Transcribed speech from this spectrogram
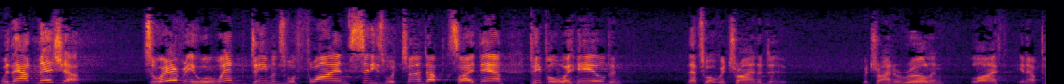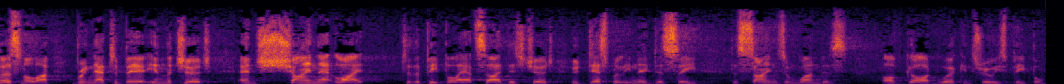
without measure. So wherever we went, demons were flying, cities were turned upside down, people were healed, and that's what we're trying to do. We're trying to rule in life, in our personal life, bring that to bear in the church, and shine that light to the people outside this church who desperately need to see the signs and wonders of God working through his people.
